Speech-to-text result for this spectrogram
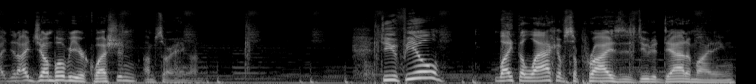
I, did I jump over your question? I'm sorry, hang on. Do you feel like the lack of surprises due to data mining,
